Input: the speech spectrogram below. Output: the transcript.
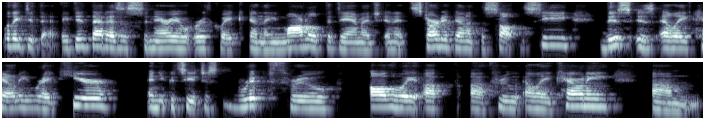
Well, they did that. They did that as a scenario earthquake and they modeled the damage and it started down at the Salton Sea. This is LA County right here and you could see it just ripped through all the way up uh, through LA County, um,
